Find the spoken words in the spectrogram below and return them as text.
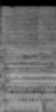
Okay.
